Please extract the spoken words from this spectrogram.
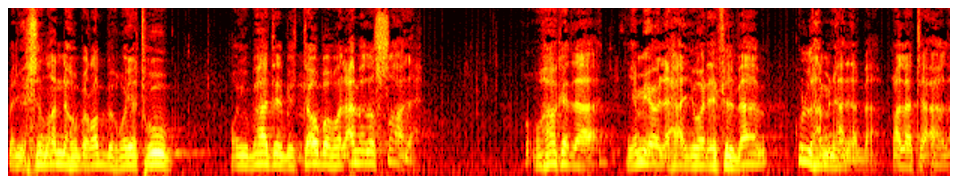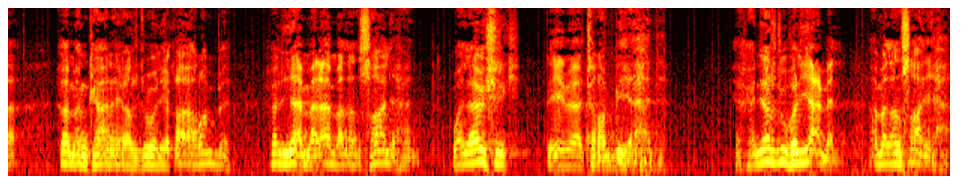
بل يحسن ظنه بربه ويتوب ويبادر بالتوبة والعمل الصالح. وهكذا جميع الأحاديث الواردة في الباب كلها من هذا الباب. قال تعالى فمن كان يرجو لقاء ربه فليعمل عملا صالحا ولا يشرك بعبادة ربه أحدا. إذا كان يرجو فليعمل عملا صالحا.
